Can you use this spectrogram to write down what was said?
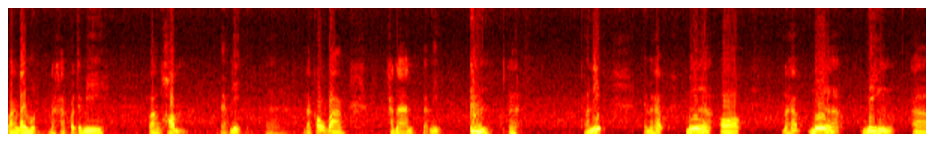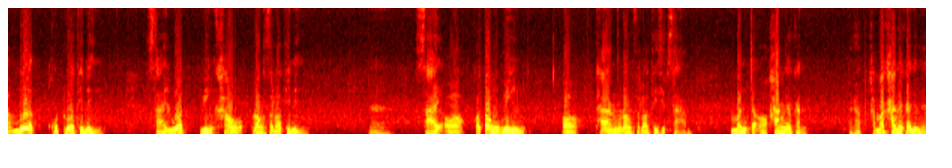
วางได้หมดนะครับ ก็จะมีวางค่อมแบบนี้อ่า แล้วก็วางขนานแบบนี้อ่าคราวนี้เห็นไหมครับ เมื่อออกนะครับ เมื่อวิ่งเมื่อขดลวดที่ 1 สายลวดวิ่งเข้าร่องสล็อตที่1อ่าสายออกก็ต้องวิ่งออกทางร่องสล็อตที่ 13 มันจะออกข้างเดียวกันนะครับคำว่าข้างเดียวกันยังไง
